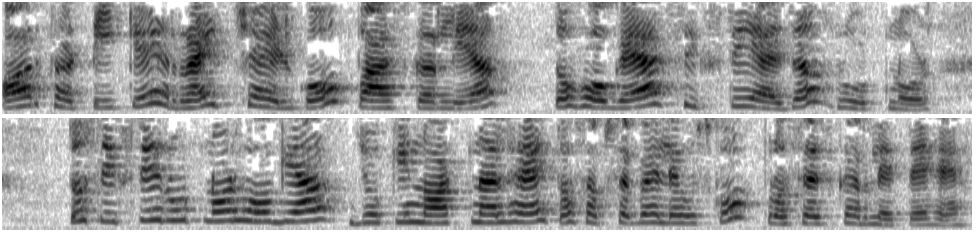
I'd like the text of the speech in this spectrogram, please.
और 30 के राइट चाइल्ड को पास कर लिया। तो हो गया 60 एज अ रूट नोड तो 60 रूट नोड हो गया, जो कि नॉट नल है तो सबसे पहले उसको प्रोसेस कर लेते हैं।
